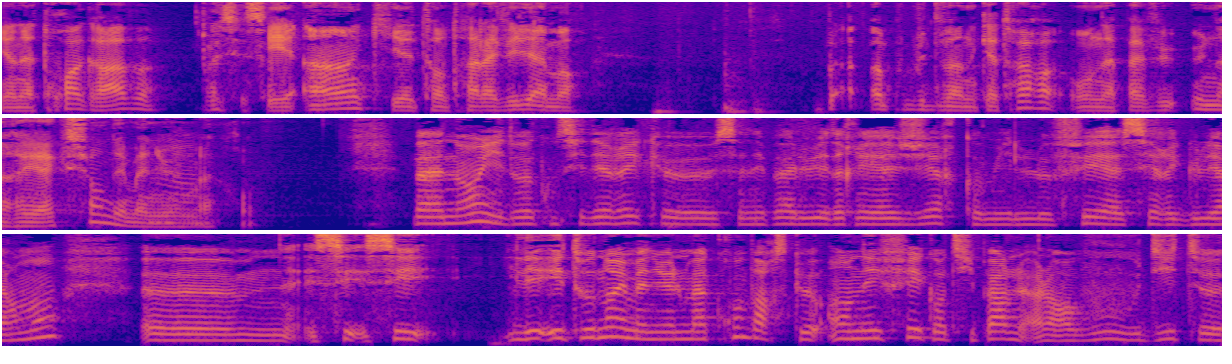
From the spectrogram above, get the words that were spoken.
Il y en a 3 graves et un qui est entre la vie et la mort. Un peu plus de 24 heures, on n'a pas vu une réaction d'Emmanuel mm. Macron. Bah non, il doit considérer que ça n'est pas à lui de réagir comme il le fait assez régulièrement. Euh, il est étonnant Emmanuel Macron parce que en effet quand il parle alors vous vous dites euh,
